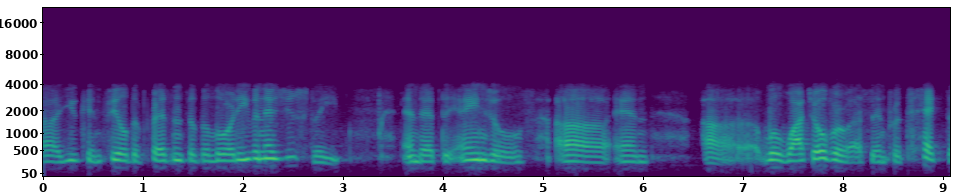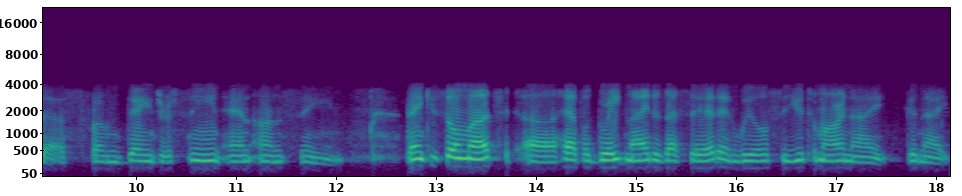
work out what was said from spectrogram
uh, you can feel the presence of the Lord even as you sleep, and that the angels uh, and uh, will watch over us and protect us from danger seen and unseen. Thank you so much. Uh, have a great night, as I said, and we'll see you tomorrow night. Good night.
